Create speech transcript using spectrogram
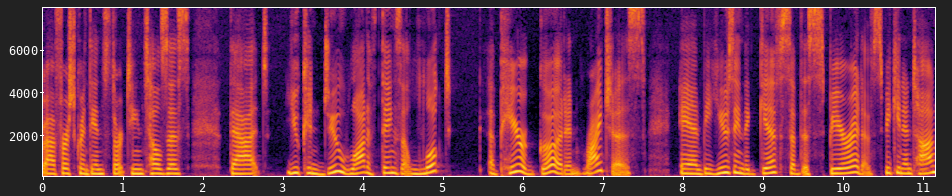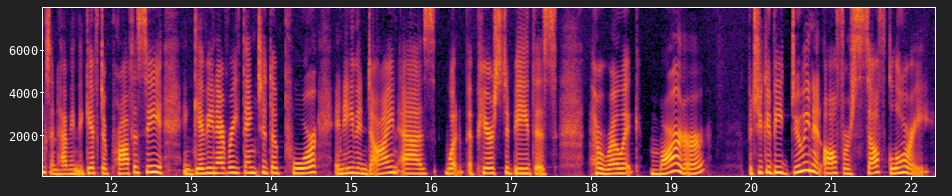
uh, 1 Corinthians 13 tells us that you can do a lot of things that looked appear good and righteous and be using the gifts of the Spirit of speaking in tongues and having the gift of prophecy and giving everything to the poor and even dying as what appears to be this heroic martyr. But you could be doing it all for self glory.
